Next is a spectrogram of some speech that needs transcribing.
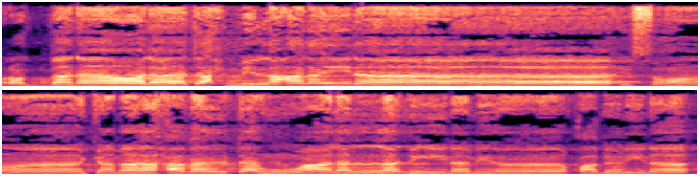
ربنا ولا تحمل علينا إسرا كما حملته على الذين من قبلنا.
